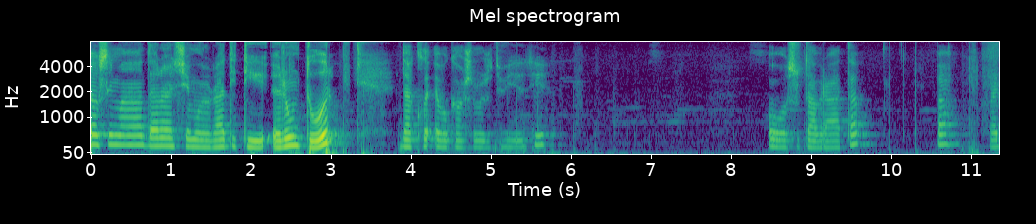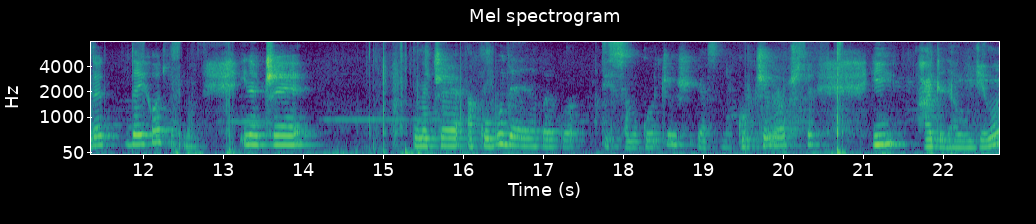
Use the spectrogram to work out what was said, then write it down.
Ćao svima, danas ćemo raditi room tour. Dakle, evo kao što možete vidjeti. Ovo su ta vrata. Pa, hajde da ih otvorimo. Inače, inače, ako bude neko ti se samo kurčiš, ja se ne kurčim uopšte. I hajde da uđemo.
